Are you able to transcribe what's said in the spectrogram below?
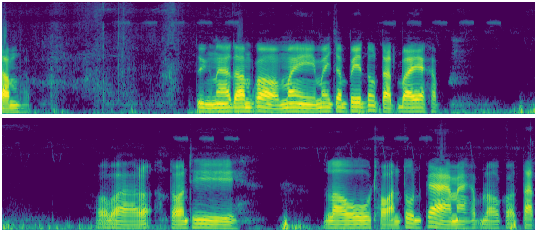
ดำครับซึ่งนาดำก็ไม่ไม่จำเป็นต้องตัดใบครับ เพราะว่าตอนที่เราถอนต้นกล้ามาครับ เราก็ตัด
